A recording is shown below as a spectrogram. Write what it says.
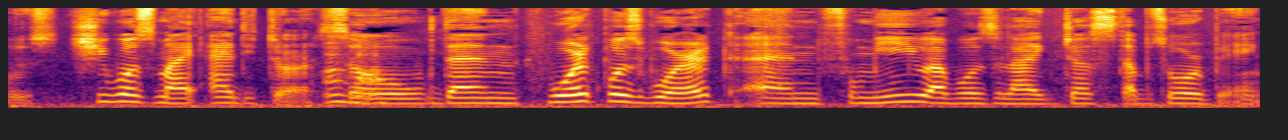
was, she was my editor. So then work was work and for me I was like just absorbing.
